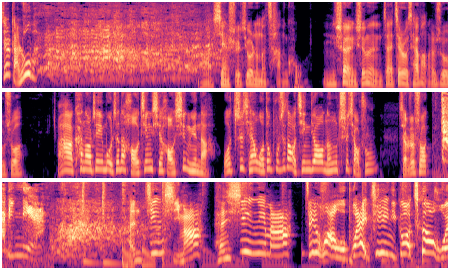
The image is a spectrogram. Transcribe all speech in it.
接着赶路吧。啊，现实就是那么残酷。你摄影师们在接受采访的时候说：“啊，看到这一幕真的好惊喜，好幸运呐！我之前我都不知道金雕能吃小猪。”小猪说：“大冰脸，很惊喜吗？很幸运吗？这话我不爱听，你给我撤回，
